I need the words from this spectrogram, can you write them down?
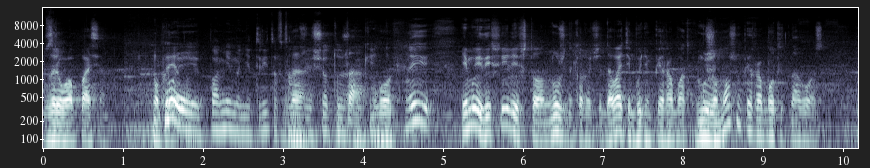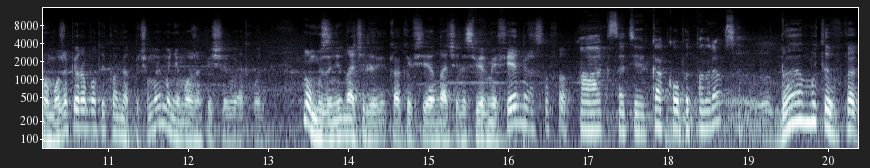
взрывоопасен. Ну этом- и помимо нитритов, там да, же еще тоже да, какие-нибудь. вот. Ну и, и мы решили, что нужно, короче, давайте будем перерабатывать. Мы же можем переработать навоз, мы можем переработать помет. Почему мы не можем пищевые отходы? Ну, мы начали, как и все, начали с вермифермерства. А, кстати, как опыт понравился? Да, мы-то как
